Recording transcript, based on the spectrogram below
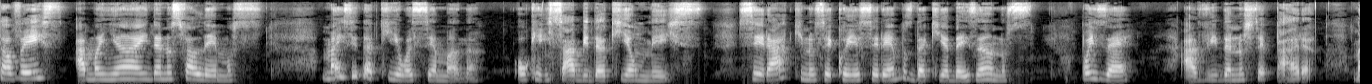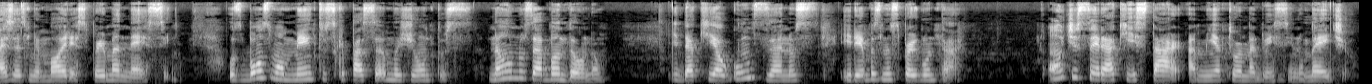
Talvez amanhã ainda nos falemos, mas e daqui a uma semana? Ou quem sabe daqui a um mês? Será que nos reconheceremos daqui a dez anos? Pois é, a vida nos separa, mas as memórias permanecem. Os bons momentos que passamos juntos não nos abandonam. E daqui a alguns anos iremos nos perguntar: onde será que está a minha turma do ensino médio?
